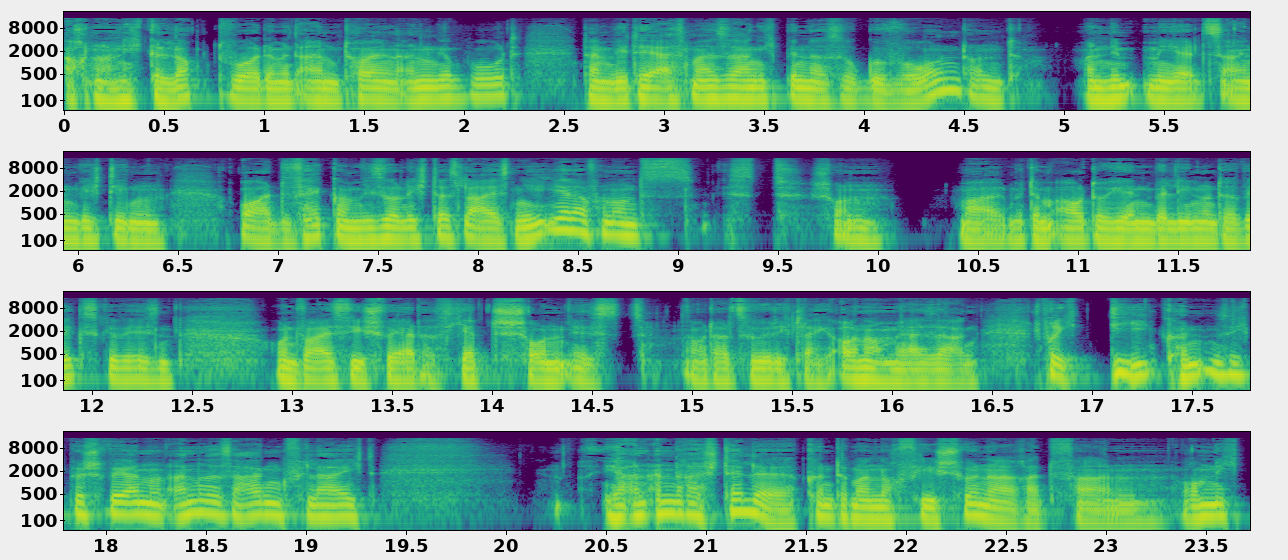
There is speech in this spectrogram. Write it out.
auch noch nicht gelockt wurde mit einem tollen Angebot, dann wird er erstmal sagen, ich bin das so gewohnt und man nimmt mir jetzt einen wichtigen Ort weg und wie soll ich das leisten? Jeder von uns ist schon mal mit dem Auto hier in Berlin unterwegs gewesen und weiß, wie schwer das jetzt schon ist. Aber dazu würde ich gleich auch noch mehr sagen. Sprich, die könnten sich beschweren und andere sagen vielleicht, ja, an anderer Stelle könnte man noch viel schöner Rad fahren. Warum nicht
